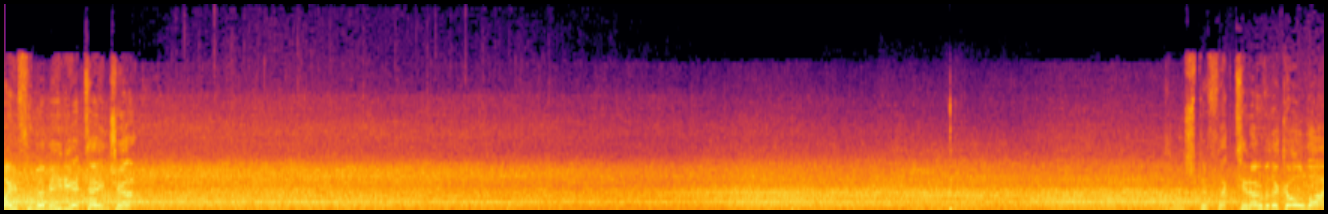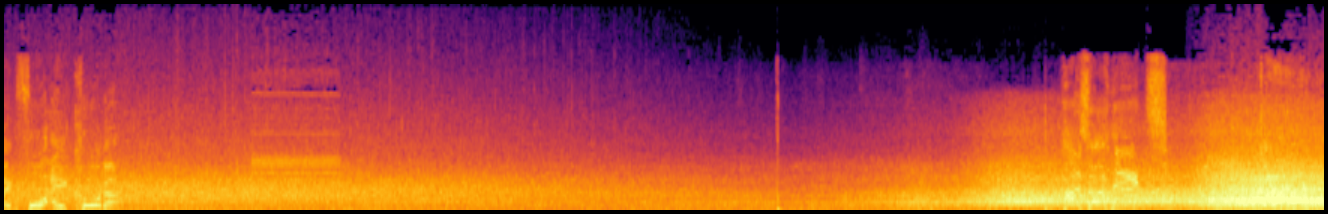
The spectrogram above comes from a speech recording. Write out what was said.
Away from immediate danger. Cross deflected over the goal line for a corner. Has a hit! Goal!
